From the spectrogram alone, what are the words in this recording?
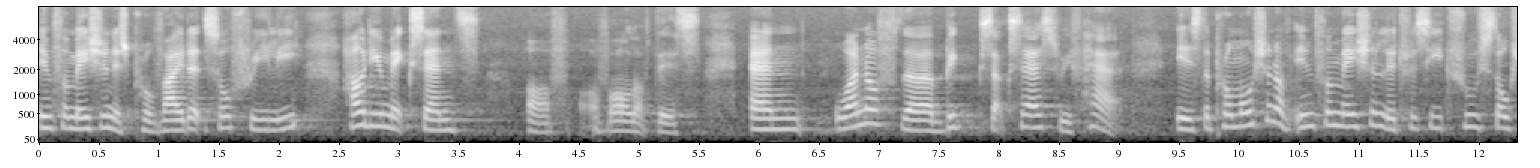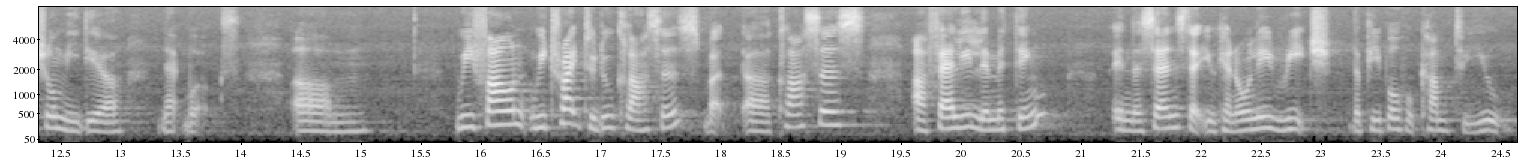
information is provided so freely. How do you make sense of, of all of this? And one of the big success we've had is the promotion of information literacy through social media networks. Um, we found, we tried to do classes, but uh, classes are fairly limiting in the sense that you can only reach the people who come to you.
